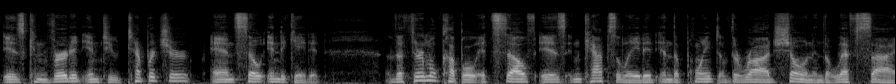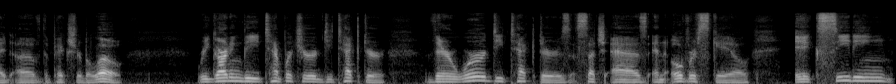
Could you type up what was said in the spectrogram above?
is converted into temperature and so indicated. The thermocouple itself is encapsulated in the point of the rod shown in the left side of the picture below. Regarding the temperature detector, there were detectors such as an overscale exceeding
